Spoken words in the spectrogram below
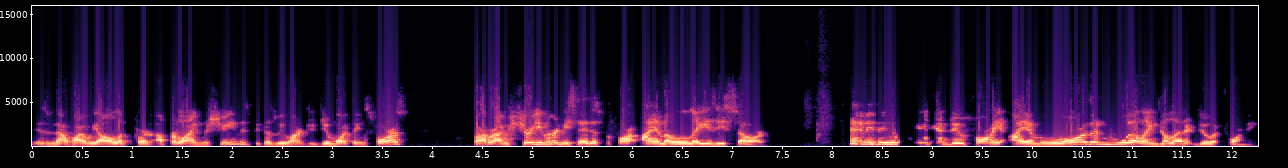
Isn't that why we all look for an upper line machine? Is because we want it to do more things for us? Barbara, I'm sure you've heard me say this before. I am a lazy sewer. Anything machine can do for me, I am more than willing to let it do it for me.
